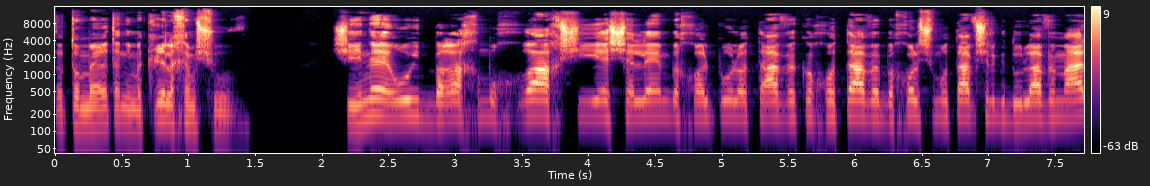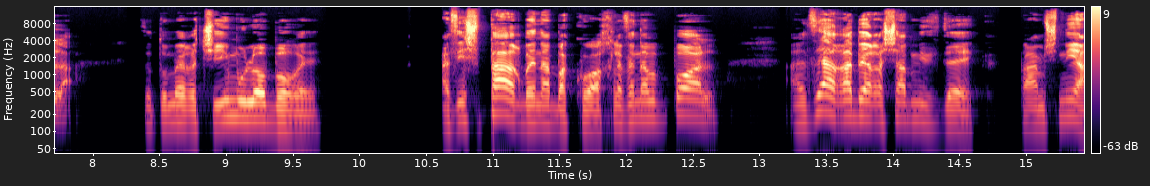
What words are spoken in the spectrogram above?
זאת אומרת, אני מקריא לכם שוב, שהנה הוא יתברך מוכרח שיהיה שלם בכל פעולותיו וכוחותיו ובכל שמותיו של גדולה ומעלה. זאת אומרת שאם הוא לא בורא, אז יש פער בין הבכוח לבין הבפועל. על זה הרבי הרש"ב מזדעק, פעם שנייה.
